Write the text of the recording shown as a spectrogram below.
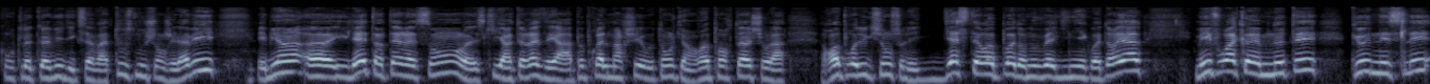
contre le Covid et que ça va tous nous changer la vie, eh bien, euh, il est intéressant, euh, ce qui intéresse d'ailleurs à peu près le marché autant qu'un reportage sur la reproduction sur les gastéropodes en Nouvelle-Guinée équatoriale. Mais il faudra quand même noter que Nestlé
